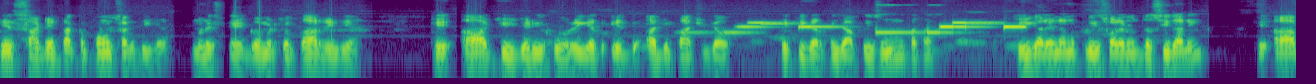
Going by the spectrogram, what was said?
ਇਹ ਸਾਡੇ ਤੱਕ ਪਹੁੰਚ ਸਕਦੀ ਹੈ। ਮਿਨਿਸਟਰ ਗਵਰਨਮੈਂਟ ਤੋਂ ਬਾਹਰ ਰਹਿੰਦੇ ਆ ਕਿ ਆਹ ਚੀਜ਼ ਜਿਹੜੀ ਹੋ ਰਹੀ ਹੈ ਤੇ ਇਹ ਅੱਜ ਬਚ ਜਾਓ। ਤੇ ਕੀ ਗੱਲ ਪੰਜਾਬ ਪੁਲਿਸ ਨੂੰ ਨਹੀਂ ਪਤਾ? ਕੀ ਗੱਲ ਇਹਨਾਂ ਨੂੰ ਪੁਲਿਸ ਵਾਲਿਆਂ ਨੂੰ ਦੱਸੀਦਾ ਨਹੀਂ? ਕਿ ਆਹ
